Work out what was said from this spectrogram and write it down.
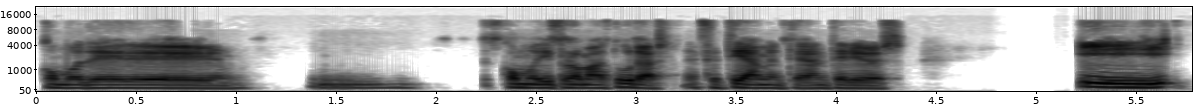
como de mm, como diplomaturas, efectivamente, anteriores. Y,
